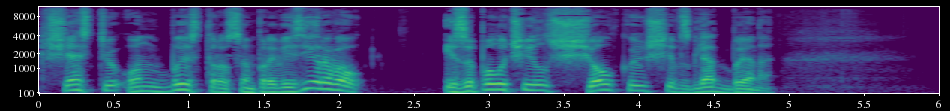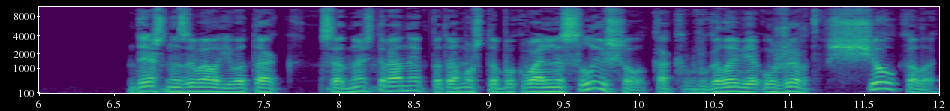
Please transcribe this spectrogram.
К счастью, он быстро симпровизировал и заполучил щелкающий взгляд Бена — Дэш называл его так, с одной стороны, потому что буквально слышал, как в голове у жертв щелкало,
